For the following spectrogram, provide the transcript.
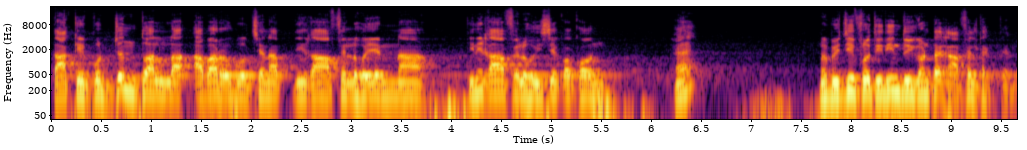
তাকে পর্যন্ত আল্লাহ আবারও বলছেন, আপনি গাফেল হইয়েন না। তিনি গাফেল হইছে কখন? হ্যাঁ? নবীজি প্রতিদিন দুই ঘণ্টা গাফেল থাকতেন।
